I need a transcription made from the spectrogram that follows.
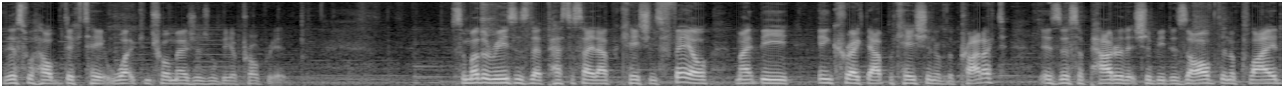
This will help dictate what control measures will be appropriate. Some other reasons that pesticide applications fail might be incorrect application of the product. Is this a powder that should be dissolved and applied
